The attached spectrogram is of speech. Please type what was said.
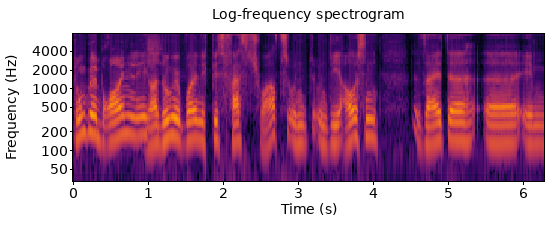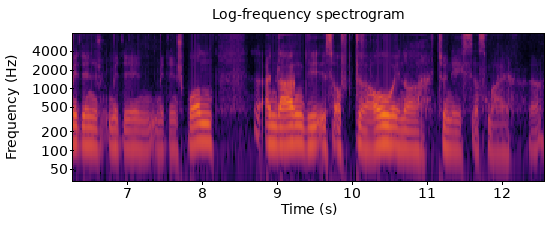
dunkelbräunlich? Ja, dunkelbräunlich bis fast schwarz und, und die Außenseite äh, eben mit den, mit den, mit den Sporenanlagen, die ist oft grau in der, zunächst erstmal. Ja.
